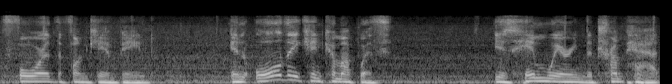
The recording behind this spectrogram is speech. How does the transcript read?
for the Fung campaign. And all they can come up with is him wearing the Trump hat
